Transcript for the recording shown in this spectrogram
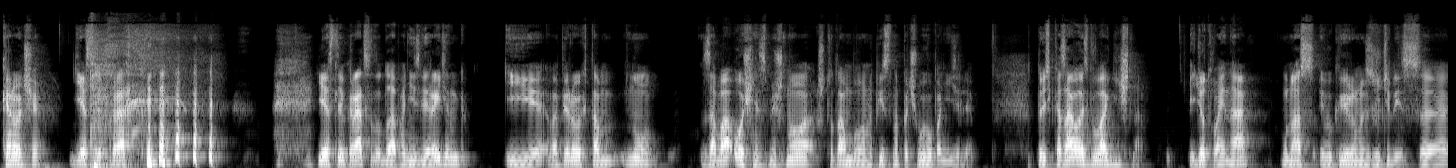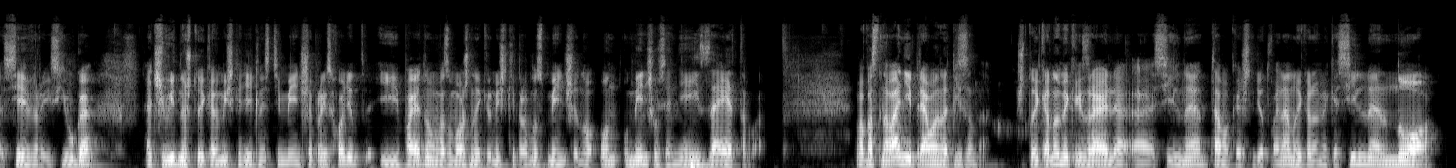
Короче, если вкратце... Если вкратце, то да, понизили рейтинг. И, во-первых, там, ну, заба очень смешно, что там было написано, почему его понизили. То есть, казалось бы, логично. Идет война, у нас эвакуированы жители с э, севера и с юга. Очевидно, что экономической деятельности меньше происходит, и поэтому, возможно, экономический прогноз меньше. Но он уменьшился не из-за этого. В обосновании прямо написано, что экономика Израиля э, сильная, там, конечно, идет война, но экономика сильная, но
